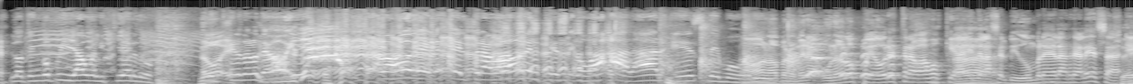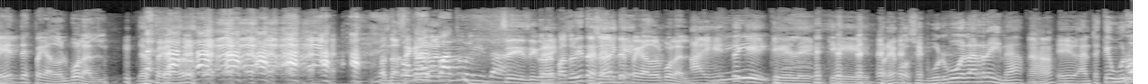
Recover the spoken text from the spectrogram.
lo tengo pillado el izquierdo. No, el eh. izquierdo lo tengo pillado. El trabajo, del, el trabajo del que se lo va a jalar es de morir. No, no, pero mira, uno de los peores trabajos que hay Ah. de la servidumbre de la realeza Sí. es el despegador volar. Despegador. Cuando Con una espatulita. Sí, sí, con la espatulita Tú es el despegador volar. Hay gente que, que, le, que, por ejemplo, si Burbu es la reina, eh, antes que Burbu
